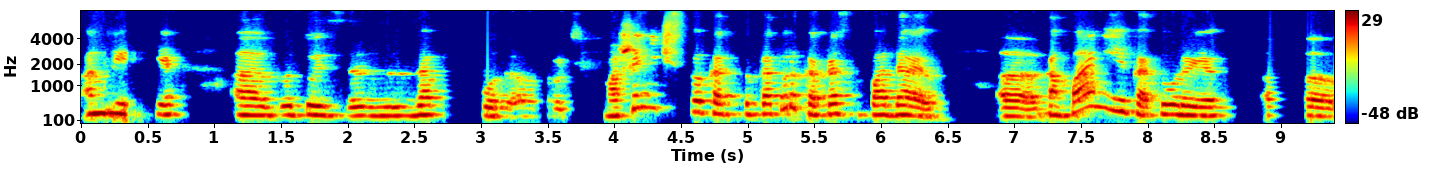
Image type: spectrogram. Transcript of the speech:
английский, э, то есть э, закон против мошенничества, как, под который как раз попадают э, компании, которые э,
